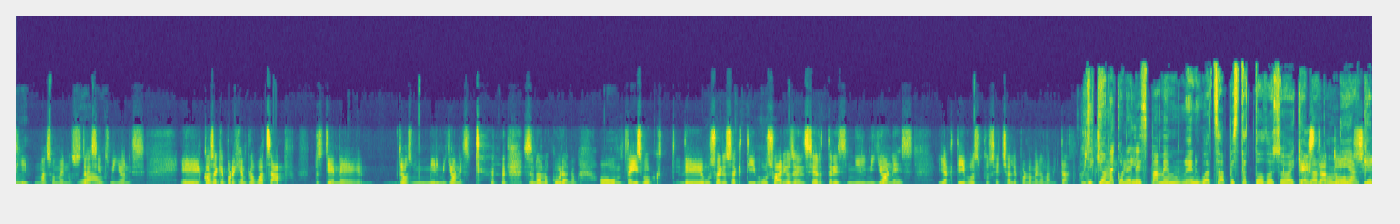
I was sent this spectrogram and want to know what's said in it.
Sí, más o menos, Wow. 300 millones. Eh, cosa que, por ejemplo, WhatsApp, pues tiene 2 mil millones. es una locura, ¿no? O Facebook de usuarios activos, usuarios deben ser 3 mil millones y activos, pues échale por lo menos la mitad. Oye, ¿qué onda con el spam en, en WhatsApp? Está todo, eso hay que Está hablarlo un todo, día. sí, Qué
